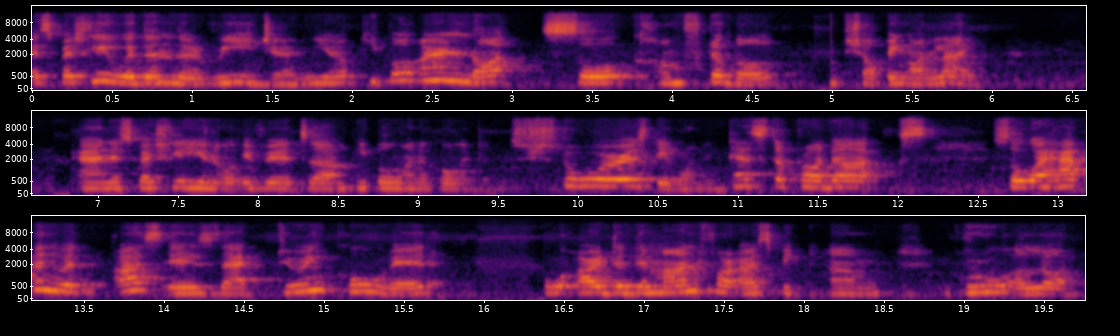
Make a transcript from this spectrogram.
especially within the region, you know, people are not so comfortable shopping online. And especially, you know, if it's um, people want to go into the stores, they want to test the products. So what happened with us is that during COVID, our the demand for us um, grew a lot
